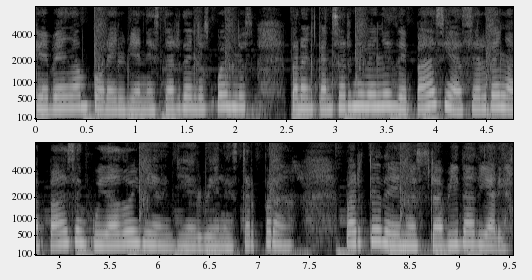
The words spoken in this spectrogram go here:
que velan por el bienestar de los pueblos para alcanzar niveles de paz y hacer de la paz el cuidado y el bienestar para parte de nuestra vida diaria.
